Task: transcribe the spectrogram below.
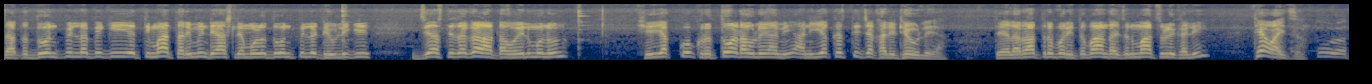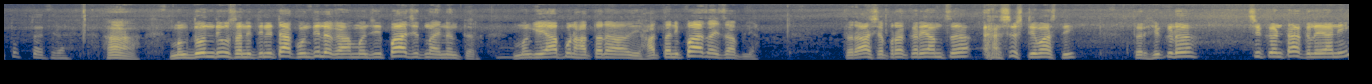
तर आता दोन पिल्लापैकी ती म्हातारी मेंढी असल्यामुळं दोन पिल्लं ठेवली की जास्तीचा गळाटा होईल म्हणून हे एक कोकरं तोडावलंय आम्ही आणि एकच तिच्या खाली ठेवलंय. त्याला रात्रभर इथं बांधायचं आणि माचुळी खाली ठेवायचं. तू तुपत तिला. हां. मग दोन दिवसांनी तिने टाकून दिलं का म्हणजे पाजित नाही नंतर. मग हे आपण हाताला हाताने पाजायचं आपल्या. तर अशा प्रकारे आमचं सिस्टीम असते. तर इकडं चिकन टाकलंय आणि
